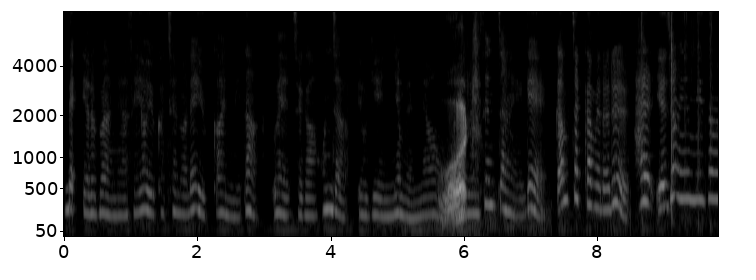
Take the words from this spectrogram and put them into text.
네, 여러분 안녕하세요. 유카 채널의 유카입니다. 왜 제가 혼자 여기에 있냐면요. 오늘은 센짱에게 깜짝 카메라를 할 예정입니다. 예!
